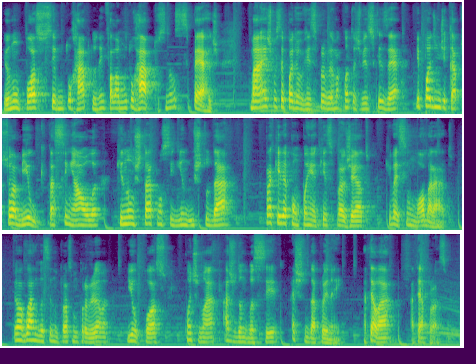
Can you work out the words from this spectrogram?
eu não posso ser muito rápido, nem falar muito rápido, senão você se perde. Mas você pode ouvir esse programa quantas vezes quiser e pode indicar para o seu amigo que está sem aula, que não está conseguindo estudar, para que ele acompanhe aqui esse projeto, que vai ser um maior barato. Eu aguardo você no próximo programa e eu posso continuar ajudando você a estudar para o Enem. Até lá, até a próxima.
